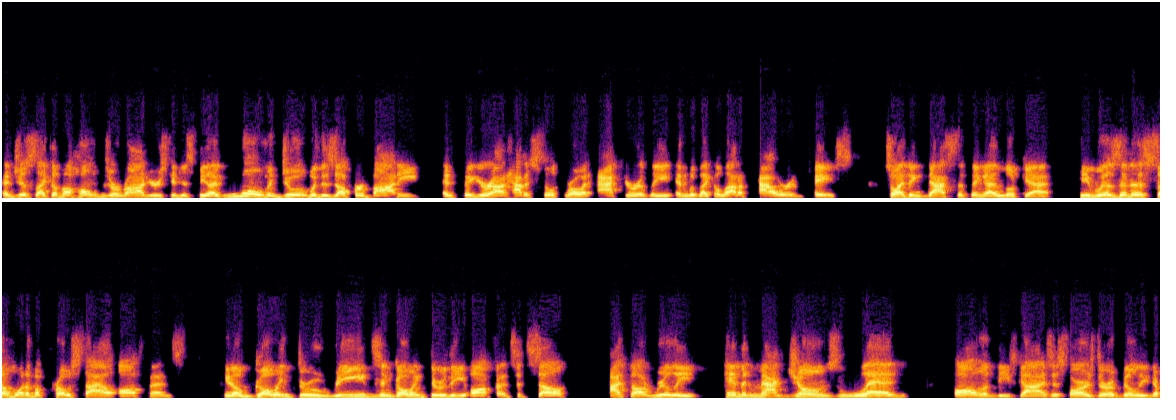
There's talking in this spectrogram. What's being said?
And just like a Mahomes or Rodgers can just be like, whoom, and do it with his upper body and figure out how to still throw it accurately and with like a lot of power and pace. So I think that's the thing I look at. He was in a somewhat of a pro style offense, you know, going through reads and going through the offense itself. I thought really him and Mac Jones led all of these guys as far as their ability to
